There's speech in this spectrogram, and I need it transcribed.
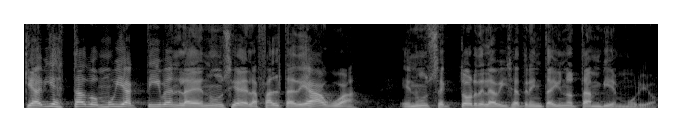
que había estado muy activa en la denuncia de la falta de agua en un sector de la Villa 31, también murió.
